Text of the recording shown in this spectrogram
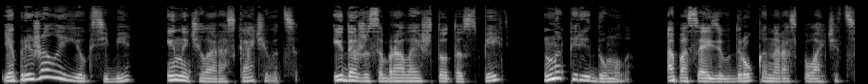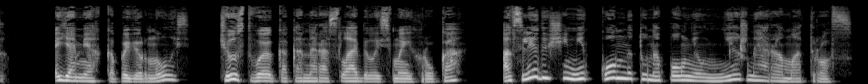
Я прижала ее к себе и начала раскачиваться, и даже собралась что-то спеть, но передумала, опасаясь, вдруг она расплачется. Я мягко повернулась, чувствуя, как она расслабилась в моих руках, а в следующий миг комнату наполнил нежный аромат роз.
